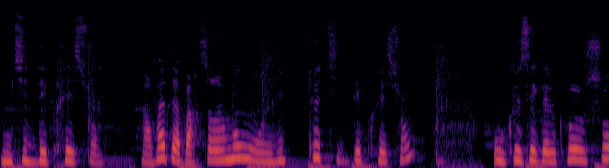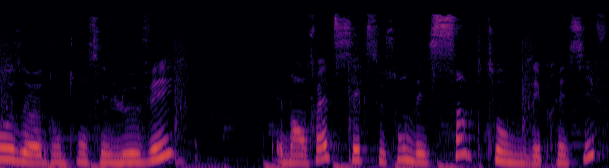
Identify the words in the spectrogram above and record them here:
une petite dépression. En fait, à partir du moment où on dit petite dépression, ou que c'est quelque chose dont on s'est levé, eh ben en fait, c'est que ce sont des symptômes dépressifs.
